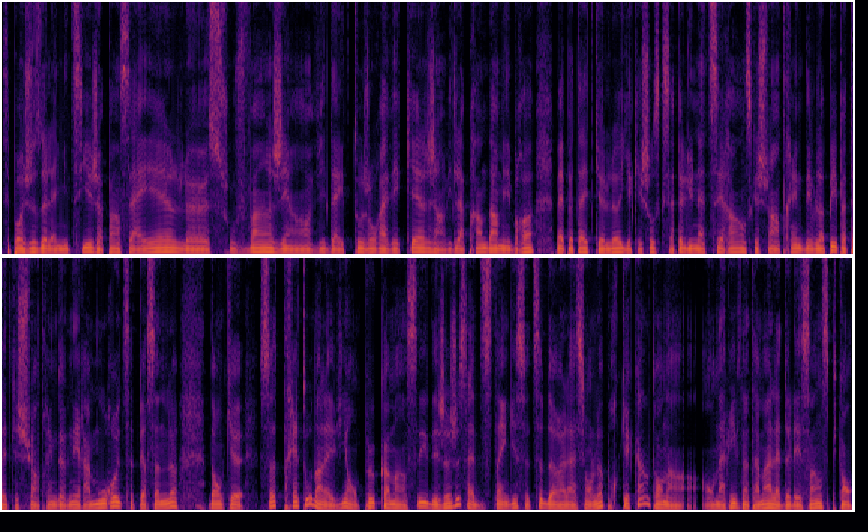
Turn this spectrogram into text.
c'est pas juste de l'amitié, je pense à elle. souvent, j'ai envie d'être toujours avec elle, j'ai envie de la prendre dans mes bras. Mais ben, peut-être que là, il y a quelque chose qui s'appelle une attirance que je suis en train de développer peut-être que je suis en train de devenir amoureux de cette personne-là. Donc, euh, ça, très tôt dans la vie, on peut commencer déjà juste à distinguer ce type de relation-là pour que quand on, en, on arrive notamment à l'adolescence, puis qu'on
